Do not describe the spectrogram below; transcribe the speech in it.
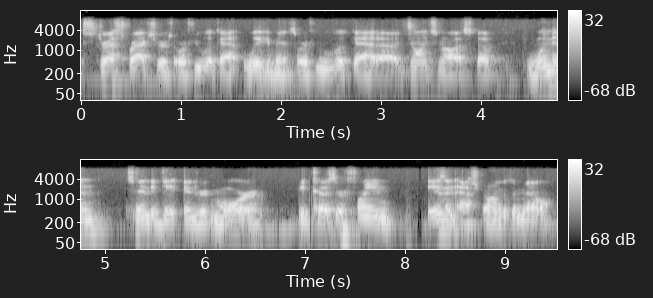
stress fractures, or if you look at ligaments, or if you look at uh, joints and all that stuff, women tend to get injured more because their frame isn't as strong as a male.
